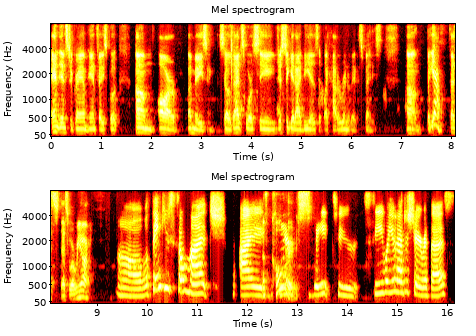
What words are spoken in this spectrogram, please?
and Instagram and Facebook um, are amazing. So that's worth seeing just to get ideas of like how to renovate a space. Um, but yeah, that's that's where we are. Oh, well, thank you so much. I Of course. wait to see what you have to share with us.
